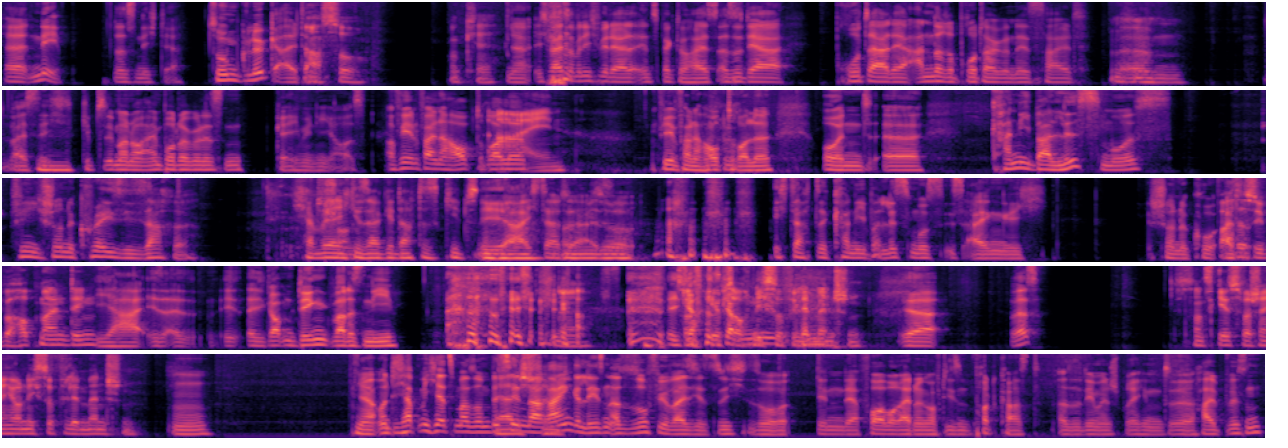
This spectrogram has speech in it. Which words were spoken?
Äh, nee, das ist nicht der. Zum Glück, Alter. Ach so. Okay. Ja, ich weiß aber nicht, wie der Inspektor heißt. Also der Prota, der andere Protagonist halt. Mhm. Ähm, weiß Mhm. nicht. Gibt es immer nur einen Protagonisten? Kenne ich mich nicht aus. Auf jeden Fall eine Hauptrolle. Nein. Auf jeden Fall eine Hauptrolle. Und äh, Kannibalismus finde ich schon eine crazy Sache. Ich habe ehrlich gesagt gedacht, das gibt's nicht. Ja, mehr. ich dachte, also, Ich dachte, Kannibalismus ist eigentlich schon eine Co War das überhaupt mal ein Ding? Ja, ist, also, ich, glaube, ein Ding war das nie. ich Ja. ich Sonst gibt es auch nicht so viele Menschen. Ja. Was? Sonst gibt es wahrscheinlich auch nicht so viele Menschen. Mhm. Ja, und ich habe mich jetzt mal so ein Ja, bisschen das da stimmt. reingelesen. Also so viel weiß ich jetzt nicht so in der Vorbereitung auf diesen Podcast. Also dementsprechend äh, Halbwissen.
